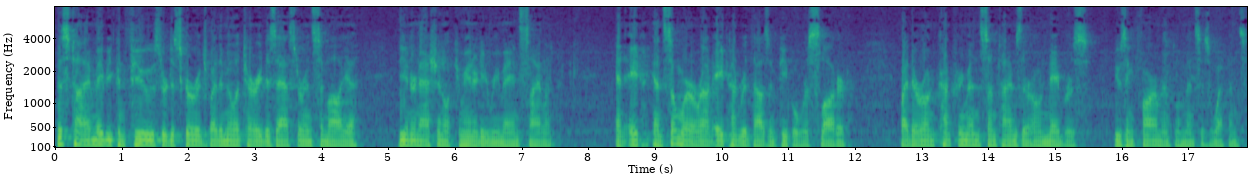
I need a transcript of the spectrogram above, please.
This time, maybe confused or discouraged by the military disaster in Somalia, the international community remained silent. And, eight, and somewhere around 800,000 people were slaughtered by their own countrymen, sometimes their own neighbors, using farm implements as weapons.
